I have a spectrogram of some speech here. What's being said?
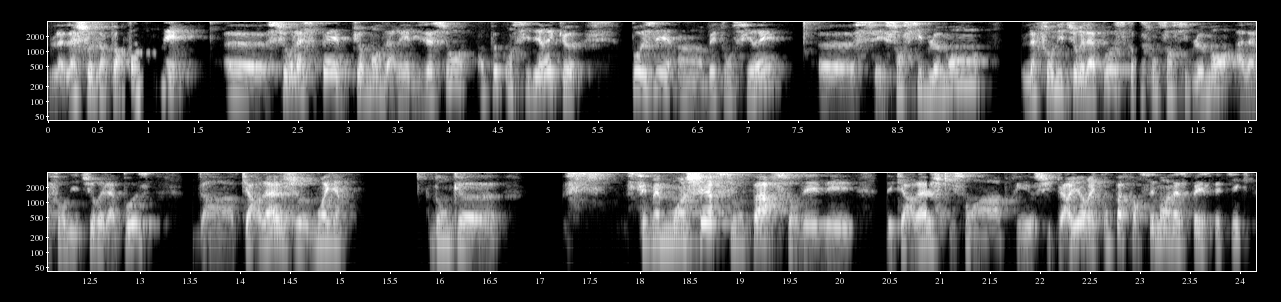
la, chose importante. Mais euh, sur l'aspect purement de la réalisation, on peut considérer que poser un béton ciré, euh, c'est sensiblement la fourniture et la pose correspondent sensiblement à la fourniture et la pose d'un carrelage moyen. Donc euh, c'est même moins cher si on part sur des, des, carrelages qui sont à un prix supérieur et qui n'ont pas forcément un aspect esthétique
